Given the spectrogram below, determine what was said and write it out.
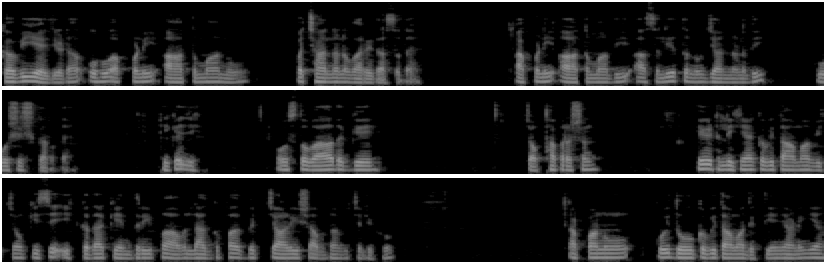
ਕਵੀ ਹੈ ਜਿਹੜਾ, ਉਹ ਆਪਣੀ ਆਤਮਾ ਨੂੰ ਪਛਾਣਨ ਬਾਰੇ ਦੱਸਦਾ ਹੈ। ਆਪਣੀ ਆਤਮਾ ਦੀ, ਅਸਲੀਅਤ ਨੂੰ ਜਾਣਨ ਦੀ ਕੋਸ਼ਿਸ਼ ਕਰਦਾ ਹੈ। ਠੀਕ ਹੈ ਜੀ। ਉਸ ਤੋਂ ਬਾਅਦ ਅੱਗੇ ਚੌਥਾ ਪ੍ਰਸ਼ਨ। ਹੇਠ ਲਿਖੀਆਂ ਕਵਿਤਾਵਾਂ ਵਿੱਚੋਂ ਕਿਸੇ ਇੱਕ ਦਾ ਕੇਂਦਰੀ ਭਾਵ ਲਗਭਗ 40 ਸ਼ਬਦਾਂ ਵਿੱਚ ਲਿਖੋ। ਆਪਾਂ ਨੂੰ ਕੋਈ ਦੋ ਕਵਿਤਾਵਾਂ ਦਿੱਤੀਆਂ ਜਾਣਗੀਆਂ।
